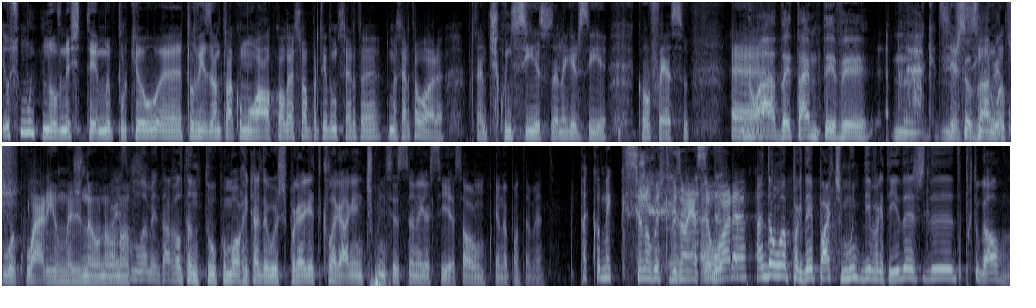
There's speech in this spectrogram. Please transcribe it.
Eu sou muito novo neste tema porque eu, a televisão, tal como o álcool, é só a partir de, um certa, de uma certa hora. Portanto, desconhecia Susana Garcia, confesso. Não há daytime TV no, ah, quer dizer, nos seus sim, hábitos. o aquário, mas não... não, não. me lamentável tanto tu como o Ricardo Augusto Pereira declararem desconhecer Susana Garcia. Só um pequeno apontamento. Pá, como é que se eu não vejo televisão a essa Anda, hora... Andam a perder partes muito divertidas de, de Portugal.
